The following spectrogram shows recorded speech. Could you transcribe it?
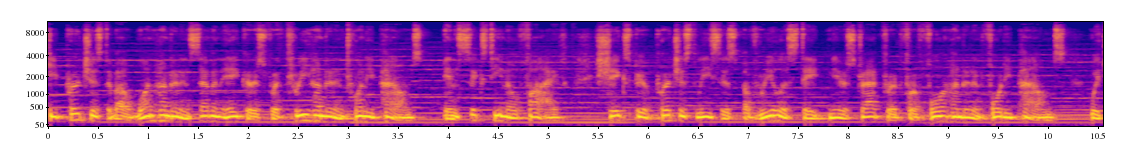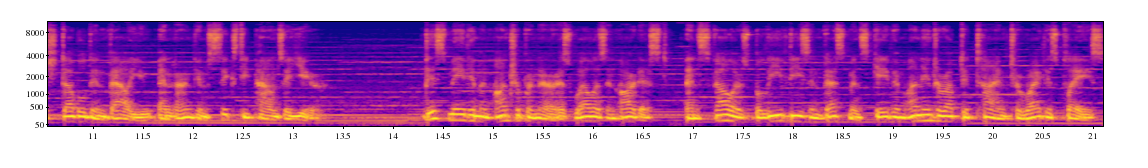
he purchased about 107 acres for 320 pounds. In 1605, Shakespeare purchased leases of real estate near Stratford for 440 pounds, which doubled in value and earned him 60 pounds a year. This made him an entrepreneur as well as an artist, and scholars believe these investments gave him uninterrupted time to write his plays.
